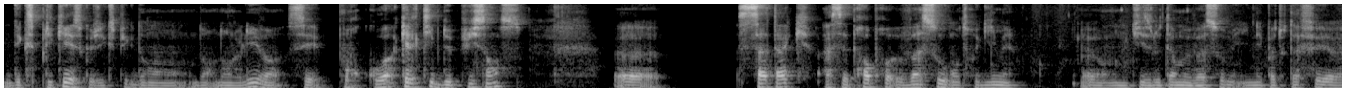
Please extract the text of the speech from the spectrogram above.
d'expliquer, ce que j'explique dans, dans, dans, le livre, c'est pourquoi, quel type de puissance euh, s'attaque à ses propres vassaux, entre guillemets. Euh, on utilise le terme vassaux, mais il n'est pas tout à fait euh,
